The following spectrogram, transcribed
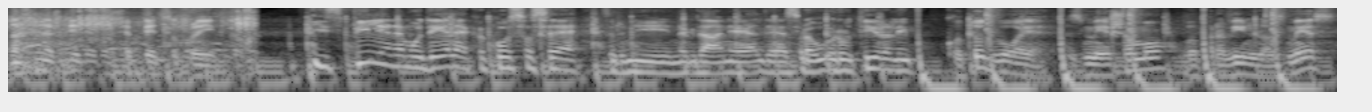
Naslednje število je še 500 projektov. Izpiljene modele, kako so se strani nekdanje LDS rotirali. Ko to dvoje zmešamo v pravilno zmes,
